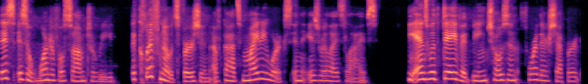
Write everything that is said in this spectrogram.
This is a wonderful psalm to read, the Cliff Notes version of God's mighty works in the Israelites' lives. He ends with David being chosen for their shepherd,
